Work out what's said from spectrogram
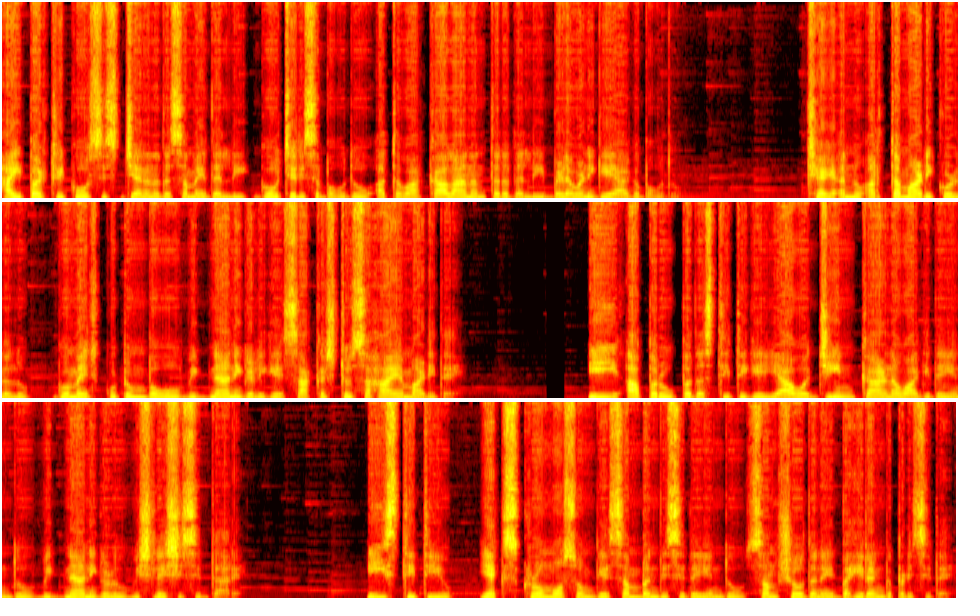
ಹೈಪರ್ಟ್ರಿಕೋಸಿಸ್ ಜನನದ ಸಮಯದಲ್ಲಿ ಗೋಚರಿಸಬಹುದು ಅಥವಾ ಕಾಲಾನಂತರದಲ್ಲಿ ಬೆಳವಣಿಗೆಯಾಗಬಹುದು. ಕ್ಷಯ ಅನ್ನು ಅರ್ಥಮಾಡಿಕೊಳ್ಳಲು ಗೊಮೆಜ್ ಕುಟುಂಬವು ವಿಜ್ಞಾನಿಗಳಿಗೆ ಸಾಕಷ್ಟು ಸಹಾಯ ಮಾಡಿದೆ. ಈ ಅಪರೂಪದ ಸ್ಥಿತಿಗೆ ಯಾವ ಜೀನ್ ಕಾರಣವಾಗಿದೆ ಎಂದು ವಿಜ್ಞಾನಿಗಳು ವಿಶ್ಲೇಷಿಸಿದ್ದಾರೆ. ಈ ಸ್ಥಿತಿಯು ಎಕ್ಸ್ ಕ್ರೋಮೋಸೋಮ್ಗೆ ಸಂಬಂಧಿಸಿದೆ ಎಂದು ಸಂಶೋಧನೆ ಬಹಿರಂಗಪಡಿಸಿದೆ.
